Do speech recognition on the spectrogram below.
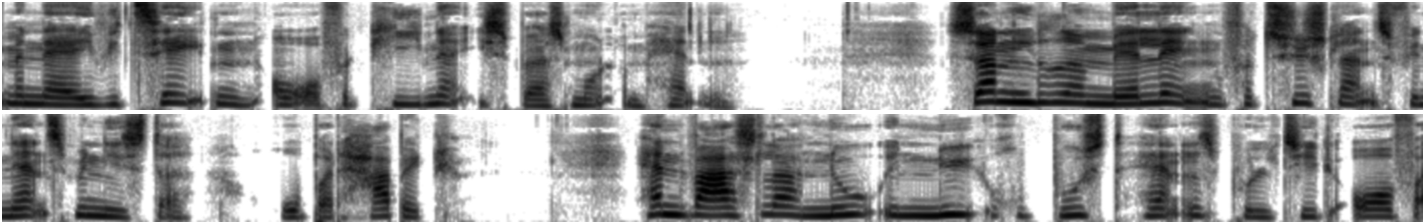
med naiviteten over for Kina i spørgsmål om handel. Sådan lyder meldingen fra Tysklands finansminister Robert Habeck. Han varsler nu en ny robust handelspolitik over for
